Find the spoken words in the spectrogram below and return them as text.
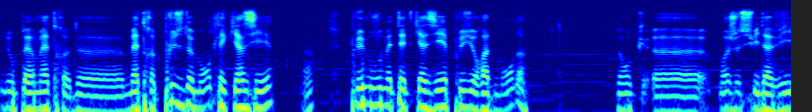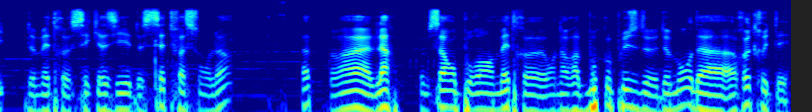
nous permettre de mettre plus de monde, les casiers. Hein. Plus vous mettez de casiers, plus il y aura de monde. Donc, euh, moi je suis d'avis de mettre ces casiers de cette façon-là. Voilà. Comme ça, on pourra en mettre, euh, on aura beaucoup plus de, monde à recruter.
